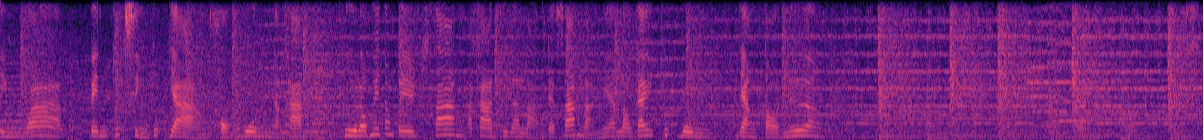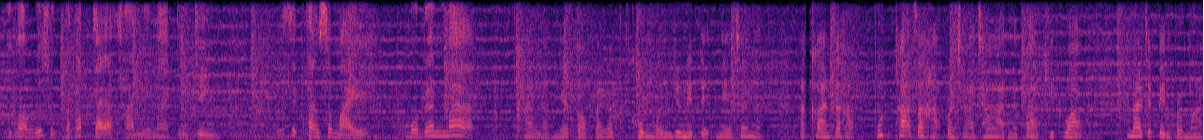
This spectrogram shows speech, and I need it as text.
ริง ๆ ว่าเป็นทุกสิ่งทุกอย่างของบุญนะคะ คือเราไม่ต้องไปสร้างอาคารทีละหลัง แต่สร้างหลังเนี้ยเราได้ทุกบุญอย่างต่อเนื่อง มีความรู้สึกประทับใจอาคารนี้มากจริง ๆ รู้สึกทันสมัยโมเดิร์นมาก อาคารหลังเนี้ยต่อไปก็คงเหมือน United Nation น่ะ อาคารสหพุทธสหประชาชาตินะป้าคิดว่าน่าจะเป็นประมาณ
